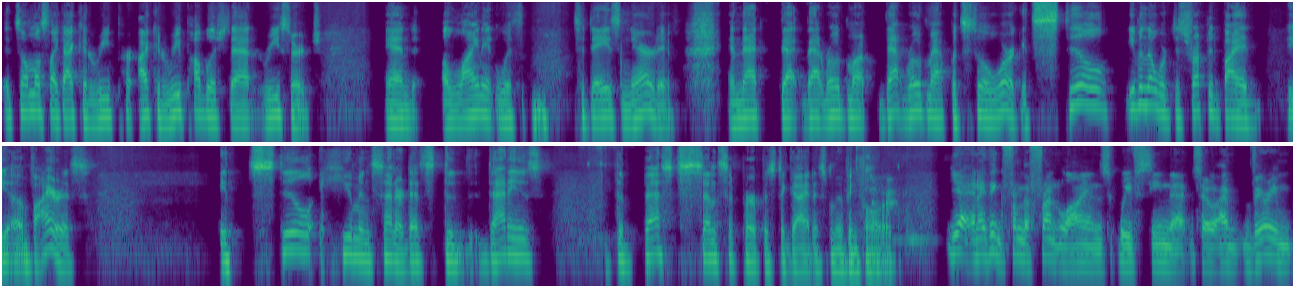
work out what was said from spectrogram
it's almost like I could re I could republish that research and align it with today's narrative and that that that roadmap that roadmap would still work it's still even though we're disrupted by a, a virus it's still human centered that's the that is the best sense of purpose to guide us moving forward yeah, and I think from the front lines we've seen that. So I'm very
